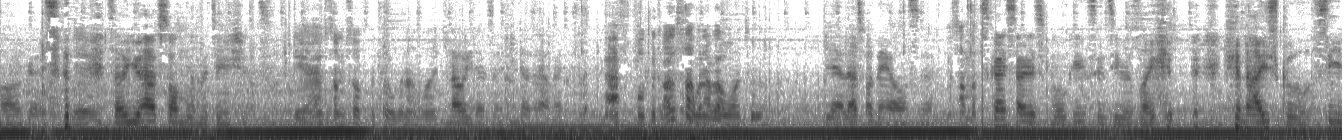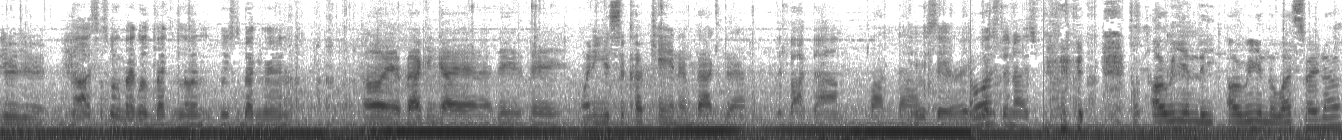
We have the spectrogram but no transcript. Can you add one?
Oh, okay. So, Yeah. so you have some limitations. Yeah, I have some self control, but not much. No, he doesn't. He doesn't have anything. I have full control. I'll stop whenever I want to. Yeah, that's what they all said. Some, This guy started smoking since he was like in high school, senior year. nah, I still smoking back when back in when we used to back in Guyana. Oh yeah, back in Guyana, they they when he used to cut cane and back them, The back down. back Let me down. say it right. What? Westernized. are we in the Are we in the West right now?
